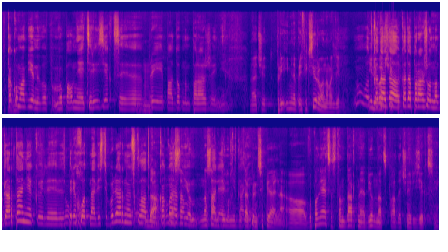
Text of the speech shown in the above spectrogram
В каком угу. объеме вы выполняете резекции угу. при подобном поражении? Значит, при, именно при фиксированном отделе? Ну вот или когда, да, при... когда поражен надгортаник или ну, переход на вестибулярную складку, да. какой ну, на объем? Сам, на самом деле не, не так принципиально. А, выполняется стандартный объем надскладочной резекции.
